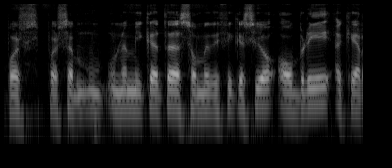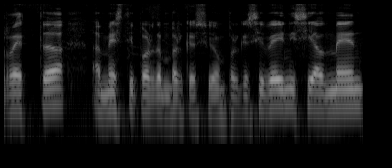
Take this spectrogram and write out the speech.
pues, pues, una miqueta la modificació, obrir aquest repte a més tipus d'embarcació, perquè si bé inicialment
